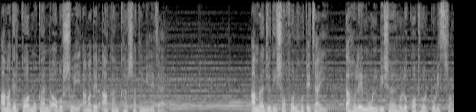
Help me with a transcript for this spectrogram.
আমাদের কর্মকাণ্ড অবশ্যই আমাদের আকাঙ্ক্ষার সাথে মিলে যায়। আমরা যদি সফল হতে চাই, তাহলে মূল বিষয় হল কঠোর পরিশ্রম।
